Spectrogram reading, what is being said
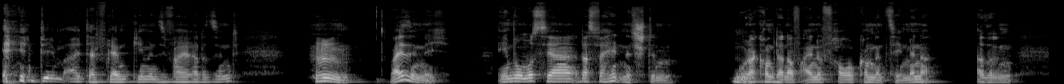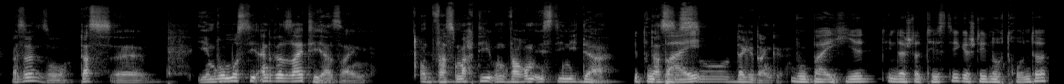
in dem Alter fremdgehen, wenn sie verheiratet sind, hm, weiß ich nicht. Irgendwo muss ja das Verhältnis stimmen. Hm. Oder kommt dann auf eine Frau, kommen dann zehn Männer. Also dann, weißt du, so, das, äh, irgendwo muss die andere Seite ja sein. Und was macht die und warum ist die nie da? Das Wobei, ist so der Gedanke. wobei hier in der Statistik, es steht noch drunter,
